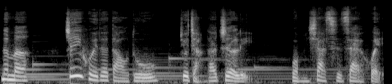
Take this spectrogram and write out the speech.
那么这一回的导读就讲到这里，我们下次再会。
